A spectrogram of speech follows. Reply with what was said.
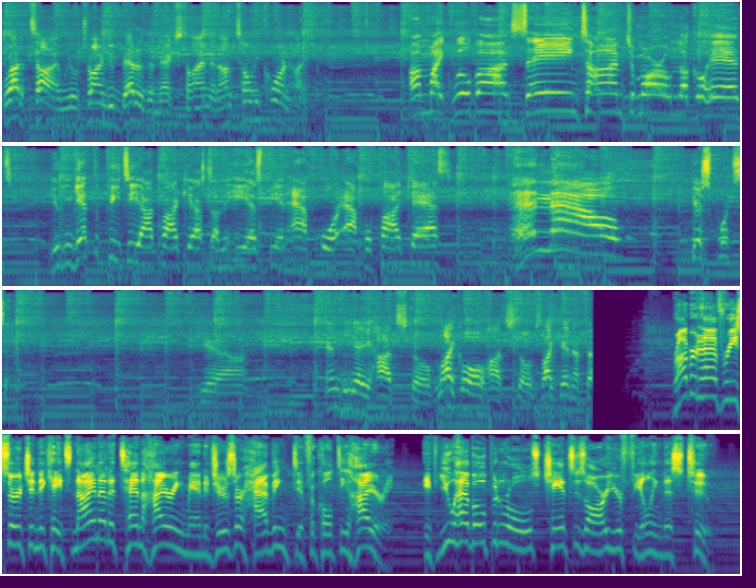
We're out of time. We will try and do better the next time. And I'm Tony Kornheiser. I'm Mike Wilbon. Same time tomorrow, Knuckleheads. You can get the PTI podcast on the ESPN app or Apple Podcast. And now, here's SportsCenter. Yeah. NBA hot stove, like all hot stoves, like NFL. Robert Half research indicates 9 out of 10 hiring managers are having difficulty hiring. If you have open roles, chances are you're feeling this too.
